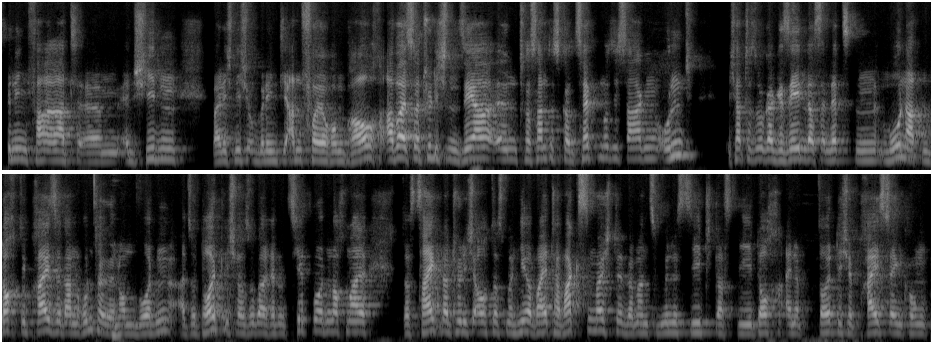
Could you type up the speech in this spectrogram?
Spinning-Fahrrad ähm, entschieden, weil ich nicht unbedingt die Anfeuerung brauche. Aber es ist natürlich ein sehr interessantes Konzept, muss ich sagen. Und ich hatte sogar gesehen, dass in den letzten Monaten doch die Preise dann runtergenommen wurden, also deutlicher sogar reduziert wurden nochmal. Das zeigt natürlich auch, dass man hier weiter wachsen möchte, wenn man zumindest sieht, dass die doch eine deutliche Preissenkung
